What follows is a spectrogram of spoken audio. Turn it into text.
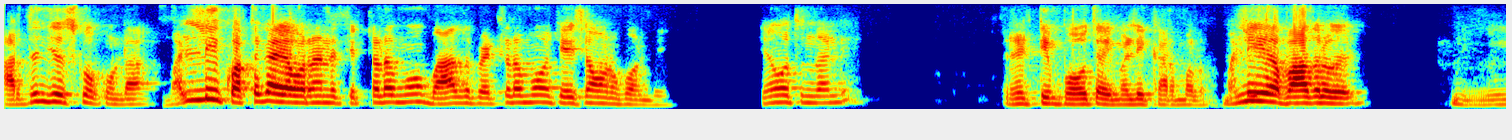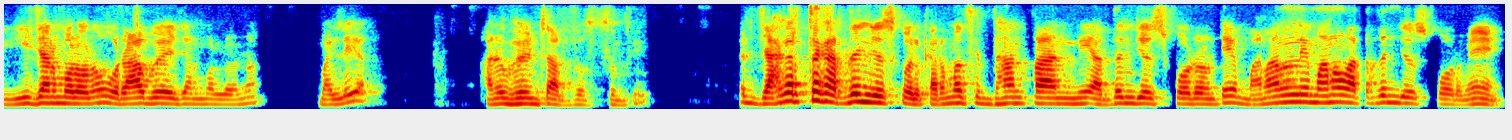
అర్థం చేసుకోకుండా మళ్ళీ కొత్తగా ఎవరైనా తిట్టడమో బాధ పెట్టడమో చేసామనుకోండి ఏమవుతుందండి? రెట్టింపు అవుతాయి మళ్ళీ కర్మలు. మళ్ళీ ఆ బాధలు ఈ జన్మలోనూ రాబోయే జన్మలోనూ మళ్ళీ అనుభవించాల్సి వస్తుంది. జాగ్రత్తగా అర్థం చేసుకోవాలి. కర్మ సిద్ధాంతాన్ని అర్థం చేసుకోవడం అంటే మనల్ని మనం అర్థం చేసుకోవడమే.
